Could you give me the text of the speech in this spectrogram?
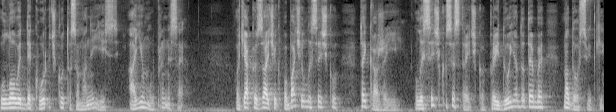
Уловить де курочку, то сама не їсть, а йому принесе. От якось зайчик побачив лисичку та й каже їй: Лисичко, сестричко, прийду я до тебе на досвідки.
